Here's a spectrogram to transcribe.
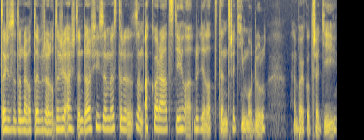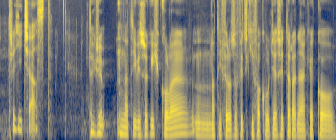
Takže se to neotevřelo. Takže až ten další semestr jsem akorát stihla dodělat ten třetí modul, nebo jako třetí, třetí část. Takže na té vysoké škole, na té filozofické fakultě si teda nějak jako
